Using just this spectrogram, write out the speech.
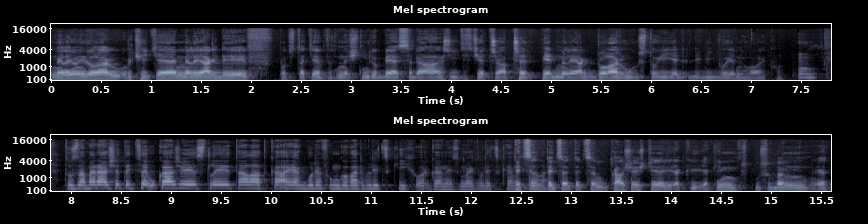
miliony dolarů určitě, miliardy v podstatě v dnešní době se dá říct, že třeba před 5 miliard dolarů stojí jed, vývoj jednoho léku. Mm. To znamená, že teď se ukáže, jestli ta látka a jak bude fungovat v lidských organismech, v lidském teď se, těle. Teď se, teď se ukáže ještě, jak, jakým způsobem je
